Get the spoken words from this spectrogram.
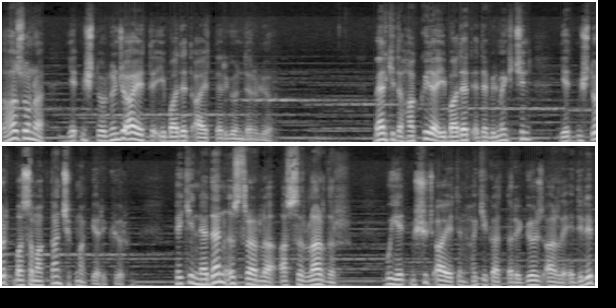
Daha sonra 74. ayette ibadet ayetleri gönderiliyor. Belki de hakkıyla ibadet edebilmek için 74 basamaktan çıkmak gerekiyor. Peki neden ısrarla asırlardır bu 73 ayetin hakikatleri göz ardı edilip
